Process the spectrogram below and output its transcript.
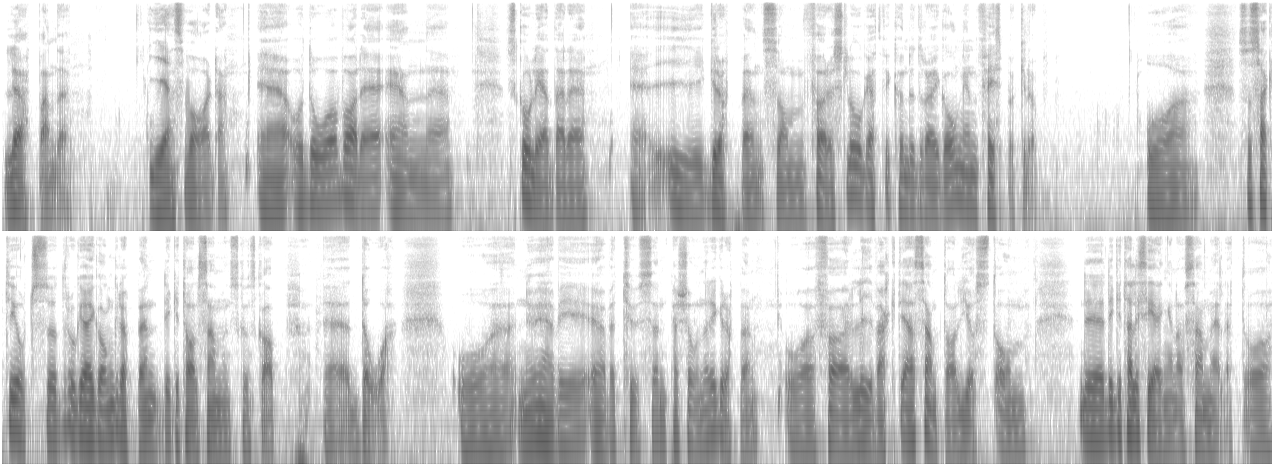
löpande i ens vardag. Eh, och då var det en eh, skolledare Eh, i gruppen som föreslog att vi kunde dra igång en Facebookgrupp. Och så sagt och gjort så drog jag igång gruppen Digital samhällskunskap eh, då. Och nu är vi över tusen personer i gruppen och för livaktiga samtal just om digitaliseringen av samhället. Och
